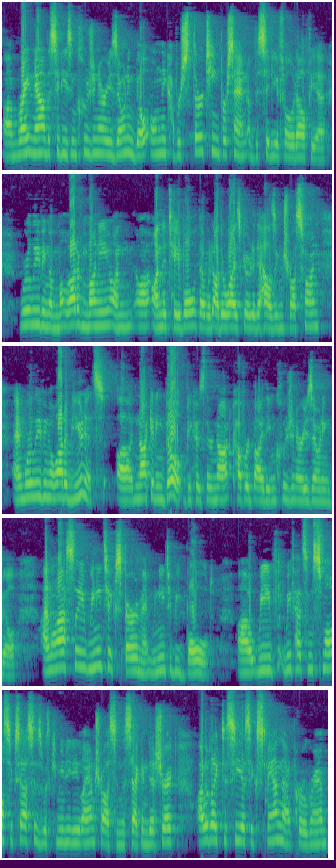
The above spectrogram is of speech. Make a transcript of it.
Um, right now, the city's inclusionary zoning bill only covers 13% of the city of Philadelphia. We're leaving a lot of money on, uh, on the table that would otherwise go to the Housing Trust Fund, and we're leaving a lot of units uh, not getting built because they're not covered by the inclusionary zoning bill. And lastly, we need to experiment. We need to be bold. Uh, we've, we've had some small successes with community land trusts in the second district. I would like to see us expand that program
